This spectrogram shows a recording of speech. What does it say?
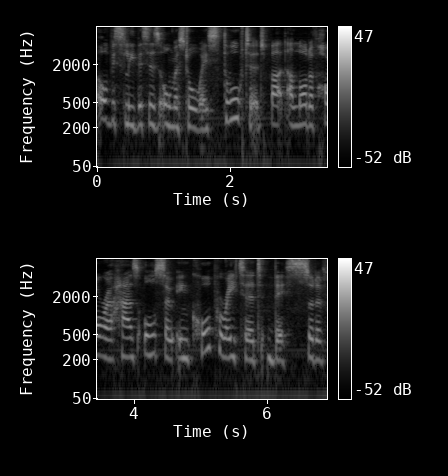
obviously this is almost always thwarted. But a lot of horror has also incorporated this sort of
